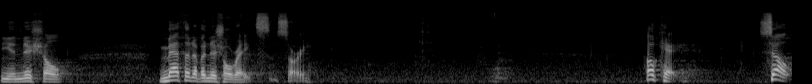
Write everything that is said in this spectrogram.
The initial method of initial rates, sorry. Okay, so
